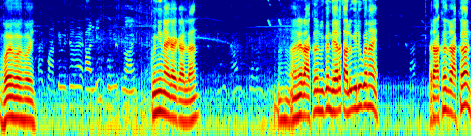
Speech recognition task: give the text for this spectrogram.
होय होय होय. कुणी नाही काय काढला. आणि राखण विकन द्यायला चालू केली का नाही? राखण राखण.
